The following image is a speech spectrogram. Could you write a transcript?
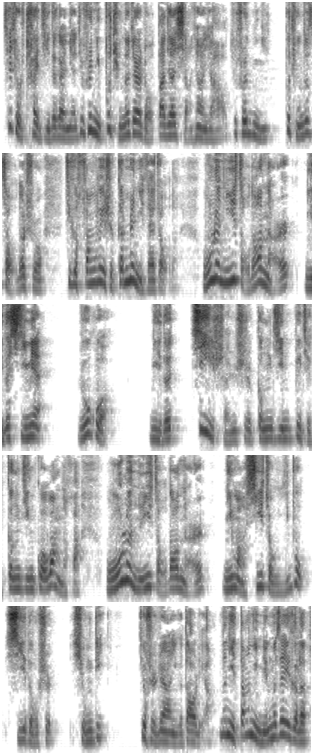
这就是太极的概念，就是你不停的在走。大家想象一下啊，就说你不停的走的时候，这个方位是跟着你在走的。无论你走到哪儿，你的西面，如果你的忌神是庚金，并且庚金过旺的话，无论你走到哪儿，你往西走一步，西都是兄弟，就是这样一个道理啊。那你当你明白这个了，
